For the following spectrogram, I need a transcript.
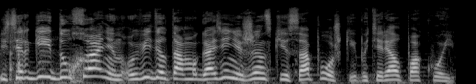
И Сергей Духанин увидел там в магазине женские сапожки и потерял покой.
